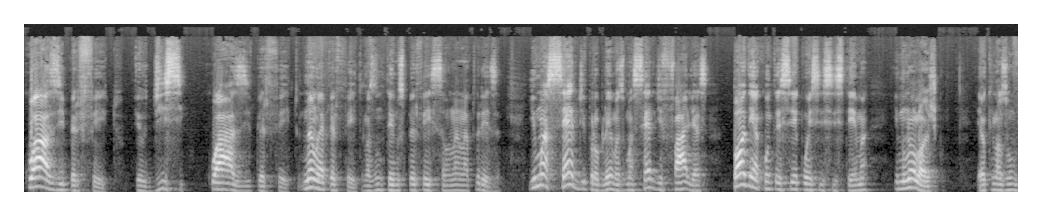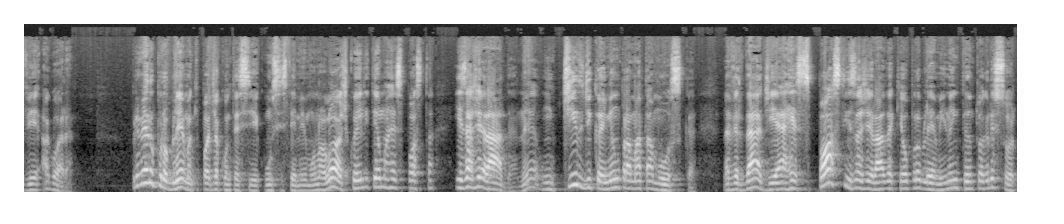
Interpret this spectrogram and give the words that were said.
quase perfeito. Eu disse quase perfeito. Não é perfeito, nós não temos perfeição na natureza. E uma série de problemas, uma série de falhas podem acontecer com esse sistema imunológico. É o que nós vamos ver agora. O primeiro problema que pode acontecer com o sistema imunológico é ele ter uma resposta exagerada, né? um tiro de canhão para matar mosca. Na verdade, é a resposta exagerada que é o problema e nem tanto o agressor.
